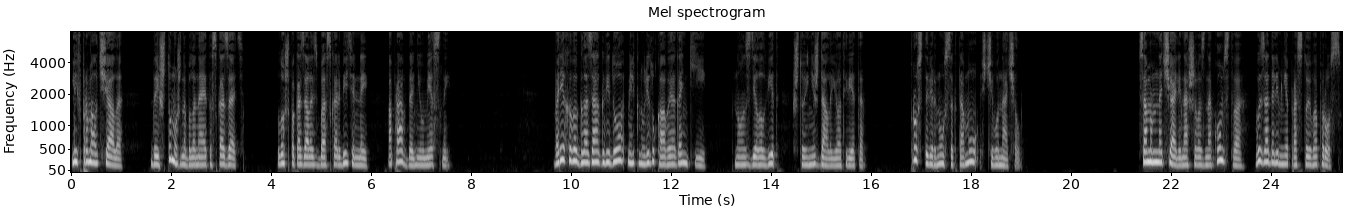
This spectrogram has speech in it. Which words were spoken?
Лив промолчала. Да и что можно было на это сказать? Ложь показалась бы оскорбительной, а правда неуместной. В ореховых глазах Гвидо мелькнули лукавые огоньки, но он сделал вид, что и не ждал ее ответа. Просто вернулся к тому, с чего начал. В самом начале нашего знакомства вы задали мне простой вопрос.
